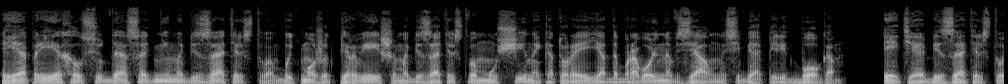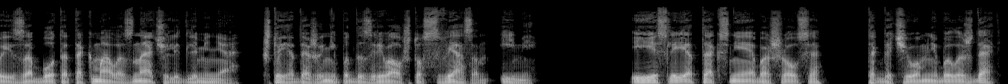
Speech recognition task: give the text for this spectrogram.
Я приехал сюда с одним обязательством, быть может, первейшим обязательством мужчины, которое я добровольно взял на себя перед Богом. Эти обязательства и забота так мало значили для меня, что я даже не подозревал, что связан ими. И если я так с ней обошелся, тогда чего мне было ждать?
